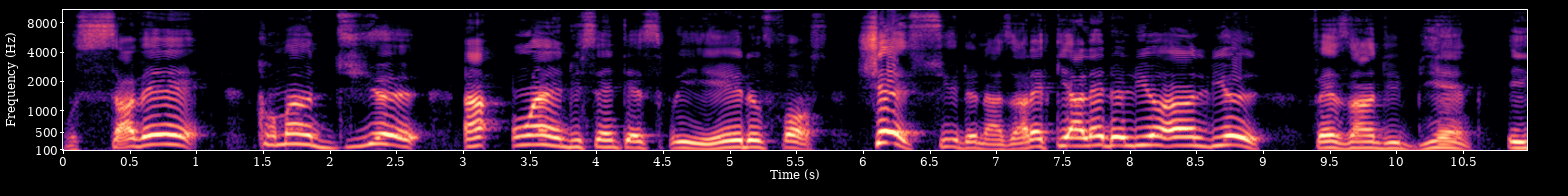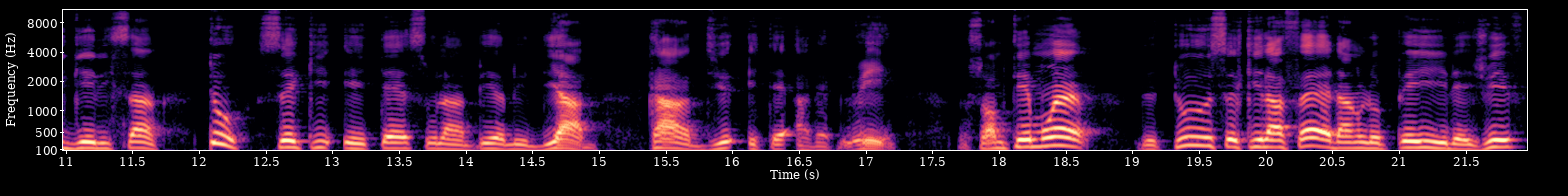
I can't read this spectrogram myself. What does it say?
Vous savez comment Dieu a oint du Saint-Esprit et de force Jésus de Nazareth qui allait de lieu en lieu, faisant du bien et guérissant tous ceux qui étaient sous l'empire du diable, car Dieu était avec lui. Nous sommes témoins de tout ce qu'il a fait dans le pays des Juifs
